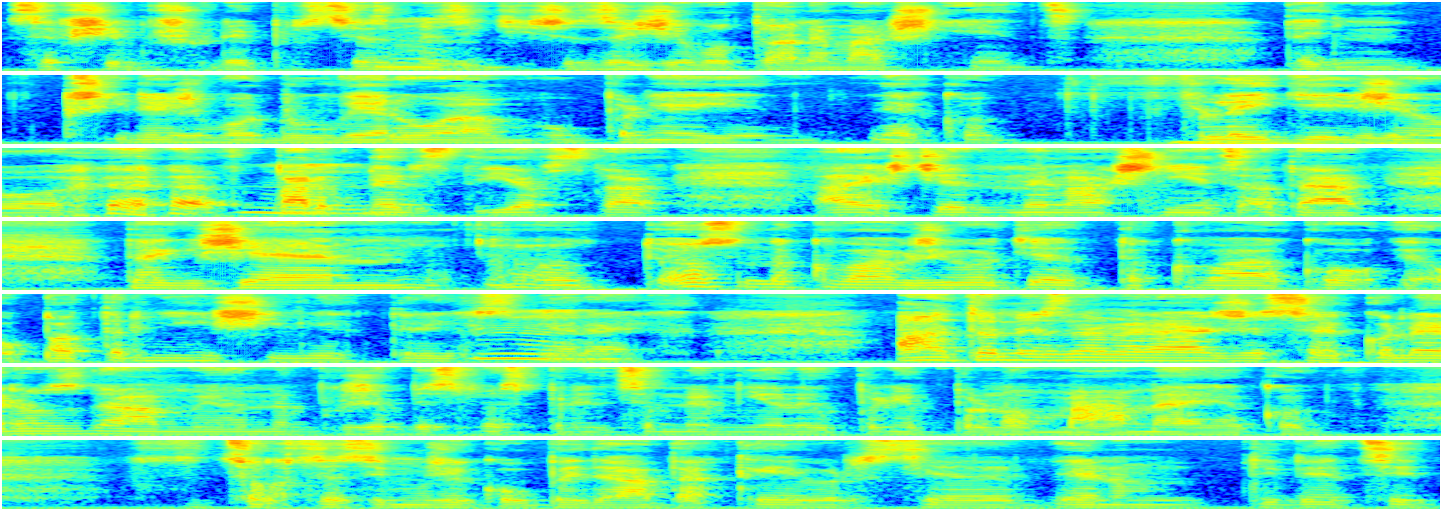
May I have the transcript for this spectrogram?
se vším všude, prostě zmizí ti ze života a nemáš nic. Teď přijdeš o důvěru a úplně jako v lidi, že jo, v partnerství a vztah a ještě nemáš nic a tak. Takže no, já jsem taková v životě taková jako i opatrnější v některých hmm. směrech. Ale to neznamená, že se jako nerozdám, jo, nebo že bychom s princem neměli úplně plno. Máme, jako co chce si může koupit a taky, prostě jenom ty věci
